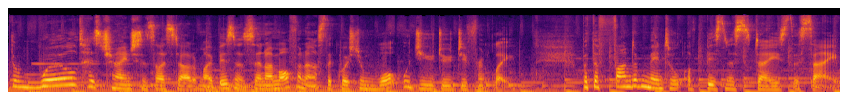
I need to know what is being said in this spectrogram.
The world has changed since I started my business, and I'm often asked the question what would you do differently? But the fundamental of business stays the same.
